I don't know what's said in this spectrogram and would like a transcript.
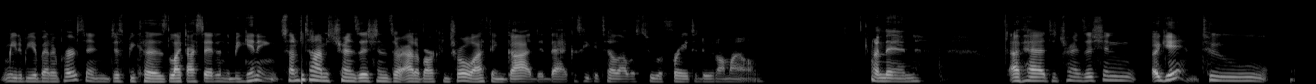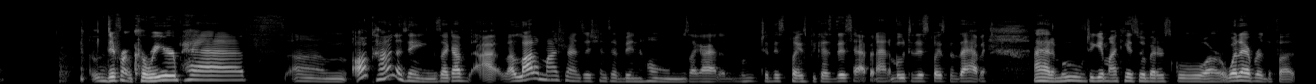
me to be a better person just because like I said in the beginning, sometimes transitions are out of our control. I think God did that cuz he could tell I was too afraid to do it on my own. And then I've had to transition again to different career paths, um, all kind of things. Like I've I, a lot of my transitions have been homes. Like I had to move to this place because this happened. I had to move to this place because that happened. I had to move to get my kids to a better school or whatever the fuck.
